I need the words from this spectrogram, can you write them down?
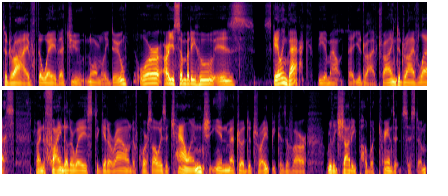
to drive the way that you normally do? Or are you somebody who is scaling back the amount that you drive, trying to drive less, trying to find other ways to get around. Of course, always a challenge in Metro Detroit because of our really shoddy public transit system.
